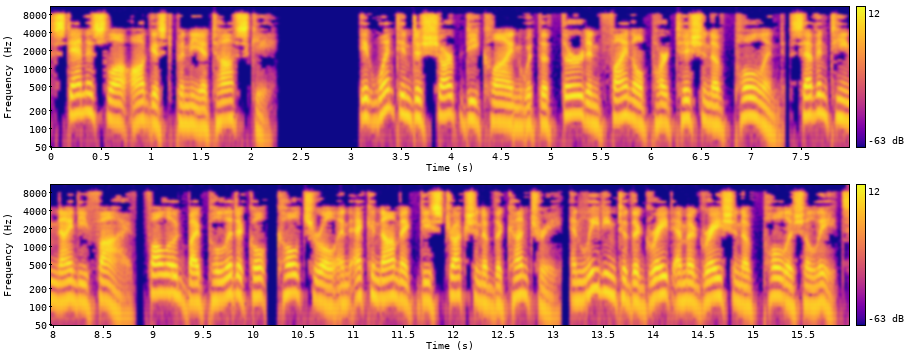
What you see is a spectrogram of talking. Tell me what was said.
Stanislaw August Poniatowski. It went into sharp decline with the third and final partition of Poland 1795, followed by political, cultural and economic destruction of the country, and leading to the great emigration of Polish elites.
